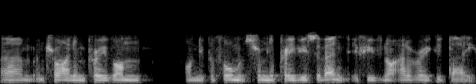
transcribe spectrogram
um, and try and improve on on your performance from the previous event if you've not had a very good day.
